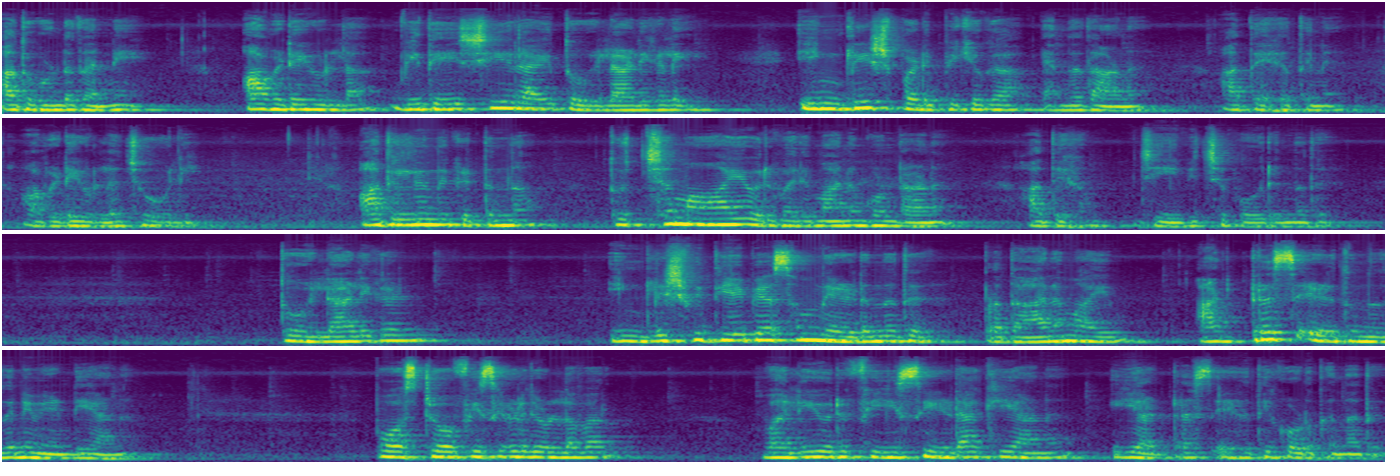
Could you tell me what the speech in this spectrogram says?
അതുകൊണ്ട് തന്നെ അവിടെയുള്ള വിദേശീയരായ തൊഴിലാളികളെ ഇംഗ്ലീഷ് പഠിപ്പിക്കുക എന്നതാണ് അദ്ദേഹത്തിന് അവിടെയുള്ള ജോലി. അതിൽ നിന്ന് കിട്ടുന്ന തുച്ഛമായ ഒരു വരുമാനം കൊണ്ടാണ് അദ്ദേഹം ജീവിച്ചു പോരുന്നത്. തൊഴിലാളികൾ ഇംഗ്ലീഷ് വിദ്യാഭ്യാസം നേടുന്നത് പ്രധാനമായും അഡ്രസ്സ് എഴുതുന്നതിന് വേണ്ടിയാണ്. പോസ്റ്റ് ഓഫീസുകളിലുള്ളവർ വലിയൊരു ഫീസ് ഈടാക്കിയാണ് ഈ അഡ്രസ്സ് എഴുതി കൊടുക്കുന്നത്.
